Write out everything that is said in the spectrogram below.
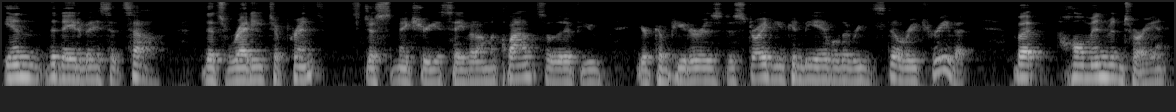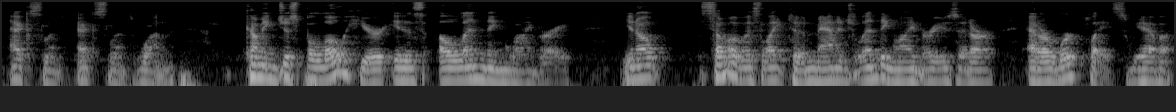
in the database itself. That's ready to print. Just make sure you save it on the cloud so that if you your computer is destroyed, you can be able to re still retrieve it. But home inventory, an excellent, excellent one. Coming just below here is a lending library. You know, some of us like to manage lending libraries at our at our workplace. We have a,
